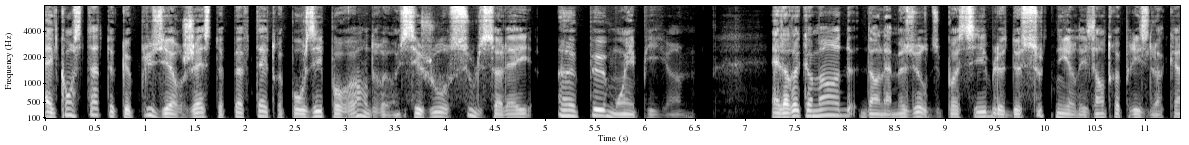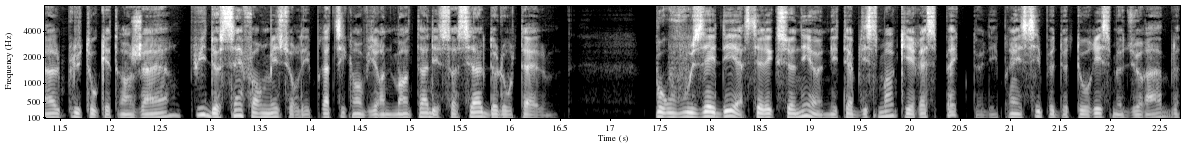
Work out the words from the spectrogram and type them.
elle constate que plusieurs gestes peuvent être posés pour rendre un séjour sous le soleil un peu moins pire. Elle recommande, dans la mesure du possible, de soutenir les entreprises locales plutôt qu'étrangères, puis de s'informer sur les pratiques environnementales et sociales de l'hôtel. Pour vous aider à sélectionner un établissement qui respecte les principes de tourisme durable,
